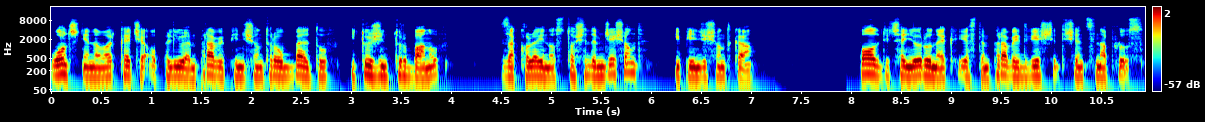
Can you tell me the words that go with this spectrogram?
Łącznie na markecie opyliłem prawie 50 rope beltów i tuzin turbanów za kolejno 170 i 50k. Po odliczeniu runek jestem prawie 200 tysięcy na plus.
